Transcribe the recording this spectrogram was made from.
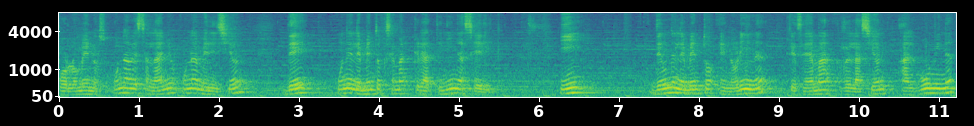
por lo menos una vez al año una medición de un elemento que se llama creatinina sérica y de un elemento en orina que se llama relación albúmina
